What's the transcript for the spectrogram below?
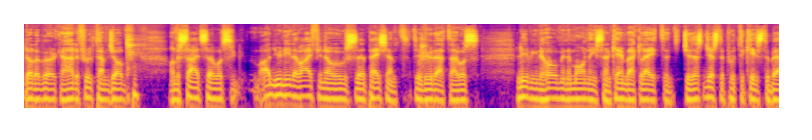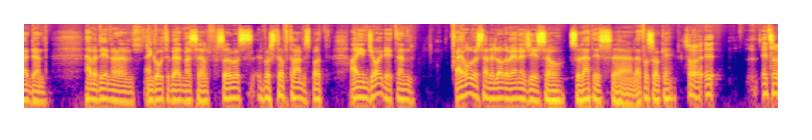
lot of work. I had a full time job on the side, so it was well, you need a wife, you know, who's uh, patient to do that. I was leaving the home in the mornings and came back late and just just to put the kids to bed and have a dinner and, and go to bed myself. So it was it was tough times, but I enjoyed it and I always had a lot of energy. So so that is uh, that was okay. So it, it's a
